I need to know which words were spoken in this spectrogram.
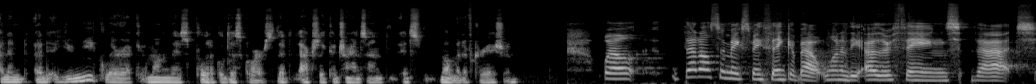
an, a unique lyric among this political discourse that actually could transcend its moment of creation. Well, that also makes me think about one of the other things that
